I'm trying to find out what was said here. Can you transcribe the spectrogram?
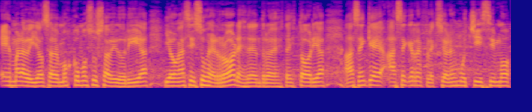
Es maravillosa, vemos cómo su sabiduría y aún así sus errores dentro de esta historia hacen que, hace que reflexiones muchísimo,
